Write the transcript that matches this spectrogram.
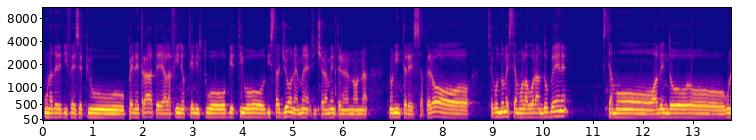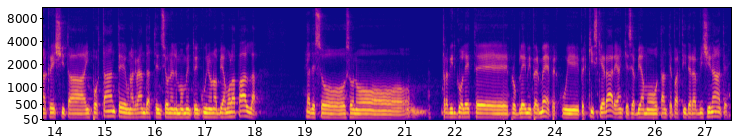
una delle difese più penetrate e alla fine ottieni il tuo obiettivo di stagione, a me sinceramente non, non interessa, però secondo me stiamo lavorando bene, stiamo avendo una crescita importante, una grande attenzione nel momento in cui non abbiamo la palla. E adesso sono tra virgolette problemi per me, per, cui, per chi schierare, anche se abbiamo tante partite ravvicinate,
